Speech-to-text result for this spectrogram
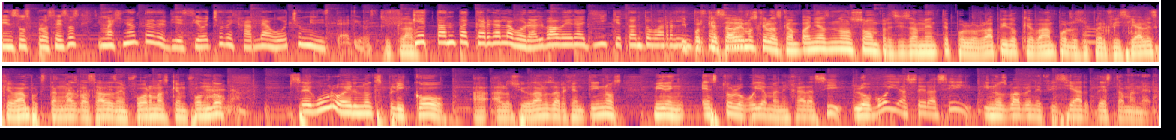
En sus procesos, imagínate de 18 dejarle a 8 ministerios. Sí, claro. ¿Qué tanta carga laboral va a haber allí? ¿Qué tanto va a Y porque sabemos que las campañas no son precisamente por lo rápido que van, por lo superficiales que van, porque están más basadas en formas que en fondo. Claro. Seguro él no explicó a, a los ciudadanos argentinos, miren, esto lo voy a manejar así, lo voy a hacer así y nos va a beneficiar de esta manera.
